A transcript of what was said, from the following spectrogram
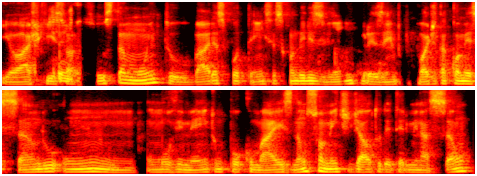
E eu acho que isso Sim. assusta muito várias potências quando eles veem, por exemplo, que pode estar começando um, um movimento um pouco mais, não somente de autodeterminação,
